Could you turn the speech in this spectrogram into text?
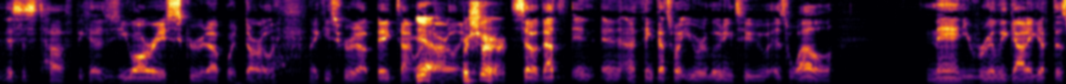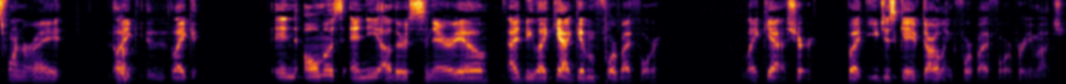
This is tough because you already screwed up with Darling. Like you screwed up big time with Yeah, Darling. for sure. So that's and, and I think that's what you were alluding to as well. Man, you really got to get this one right. Like like in almost any other scenario, I'd be like, yeah, give him four by four. Like yeah, sure. But you just gave Darling four by four pretty much,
